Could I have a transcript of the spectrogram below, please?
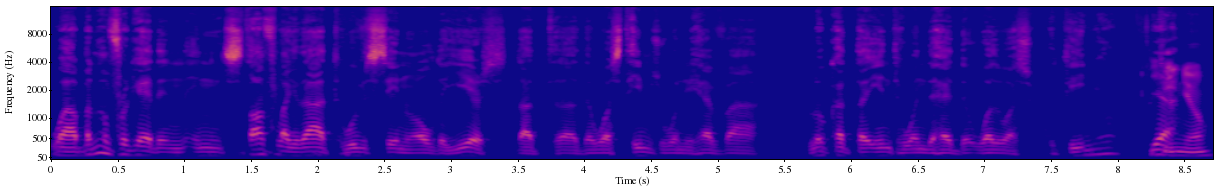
Well, but don't forget, in, in stuff like that, we've seen all the years that uh, there was teams when you have uh, look at the Inter when they had what was Coutinho Yeah. Coutinho.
